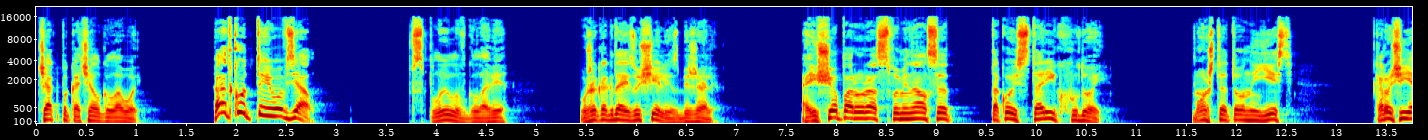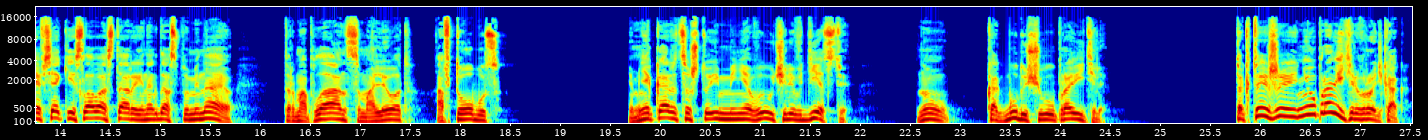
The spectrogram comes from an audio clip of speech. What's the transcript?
Чак покачал головой. «Откуда ты его взял?» Всплыло в голове. Уже когда из ущелья сбежали. А еще пару раз вспоминался такой старик худой. Может, это он и есть. Короче, я всякие слова старые иногда вспоминаю — Термоплан, самолет, автобус. И мне кажется, что им меня выучили в детстве. Ну, как будущего управителя. Так ты же не управитель вроде как.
